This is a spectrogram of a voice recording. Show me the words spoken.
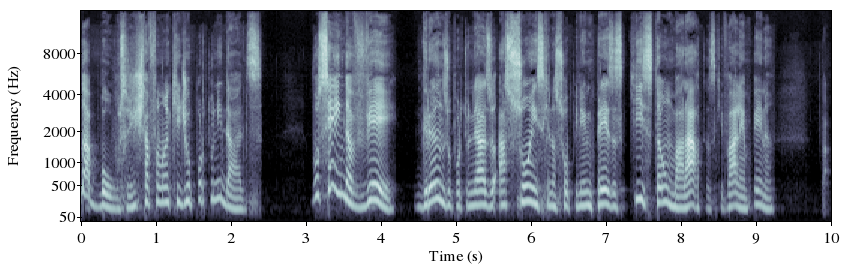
da bolsa, a gente está falando aqui de oportunidades. Você ainda vê grandes oportunidades, ações que, na sua opinião, empresas que estão baratas, que valem a pena? Tá.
